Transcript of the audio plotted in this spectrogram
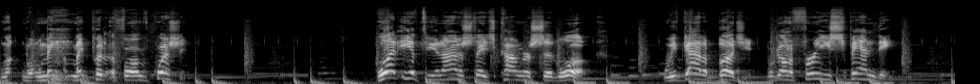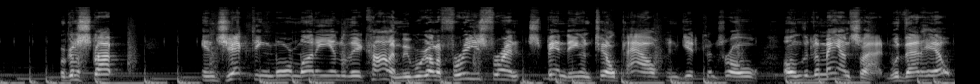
well, let me, let me put it in the form of a question. What if the United States Congress said, look, we've got a budget, we're going to freeze spending, we're going to stop injecting more money into the economy. We're going to freeze for spending until Powell can get control on the demand side. Would that help?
